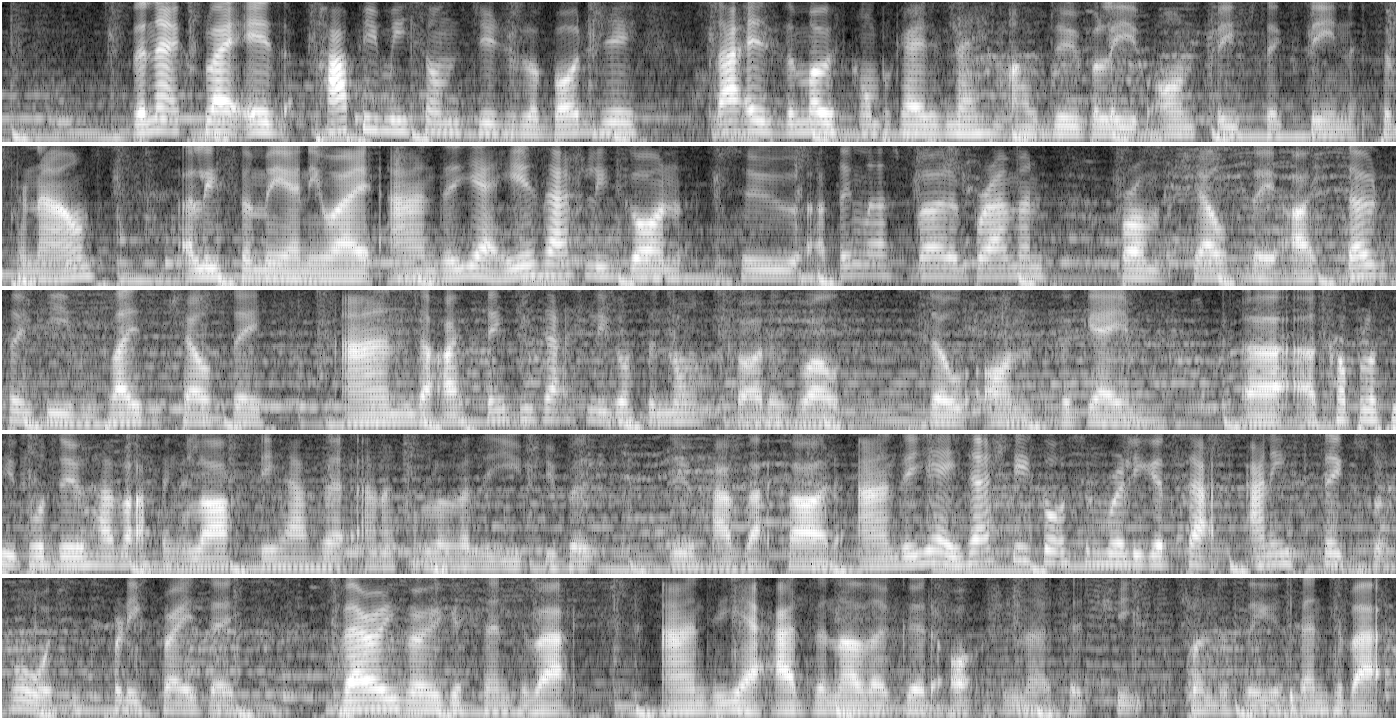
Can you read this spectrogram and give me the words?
The next player is Papy Mison Djilobodji. That is the most complicated name I do believe on FIFA 16 to pronounce, at least for me anyway. And uh, yeah, he has actually gone to, I think that's Werder Bremen from Chelsea. I don't think he even plays for Chelsea, and I think he's actually got a Nantes card as well, still on the game. Uh, a couple of people do have it. I think Lasty has it, and a couple of other YouTubers do have that card. And uh, yeah, he's actually got some really good stats, and he's six foot four, which is pretty crazy. Very, very good centre back, and uh, yeah, adds another good option uh, to cheap Bundesliga centre backs.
